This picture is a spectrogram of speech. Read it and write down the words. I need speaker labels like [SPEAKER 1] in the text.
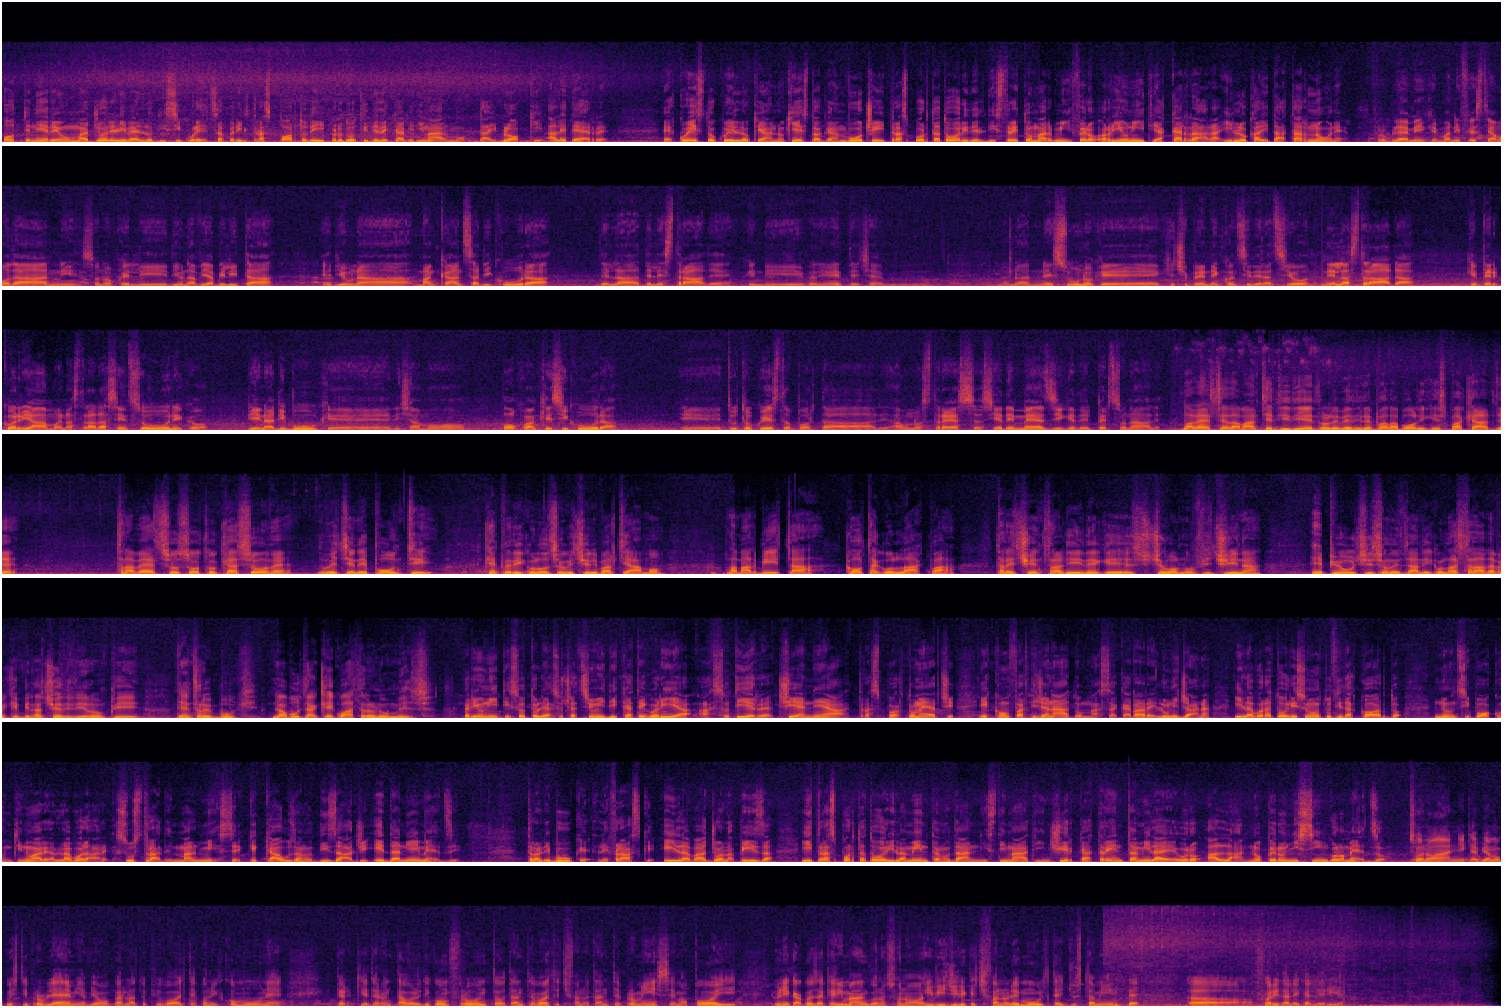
[SPEAKER 1] ottenere un maggiore livello di sicurezza per il trasporto dei prodotti delle cave di marmo, dai blocchi alle terre. È questo quello che hanno chiesto a gran voce i trasportatori del distretto marmifero riuniti a Carrara in località Tarnone.
[SPEAKER 2] I problemi che manifestiamo da anni sono quelli di una viabilità e di una mancanza di cura della, delle strade, quindi praticamente c'è ha nessuno che, che ci prende in considerazione. Nella strada che percorriamo è una strada a senso unico, piena di buche, diciamo poco anche sicura e tutto questo porta a uno stress sia dei mezzi che del personale.
[SPEAKER 3] Balestre davanti e di dietro, le vedi le paraboliche spaccate, traverso sotto il cassone dove tiene i ponti, che è pericoloso che ci ripartiamo, la marmita cotta con l'acqua, tre centraline che ce l'ho in officina e più ci sono i danni con la strada perché i bilancieri li rompi dentro i buchi. Ne ho avuti anche quattro in un mese.
[SPEAKER 1] Riuniti sotto le associazioni di categoria Assotir, CNA, Trasporto Merci e Confartigianato, Massa Carrara e Lunigiana, i lavoratori sono tutti d'accordo. Non si può continuare a lavorare su strade malmesse che causano disagi e danni ai mezzi. Tra le buche, le frasche e il lavaggio alla pesa, i trasportatori lamentano danni stimati in circa 30.000 euro all'anno per ogni singolo mezzo.
[SPEAKER 4] Sono anni che abbiamo questi problemi, abbiamo parlato più volte con il Comune per chiedere un tavolo di confronto, tante volte ci fanno tante promesse ma poi l'unica cosa che rimangono sono i vigili che ci fanno le multe giustamente uh, fuori dalle gallerie.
